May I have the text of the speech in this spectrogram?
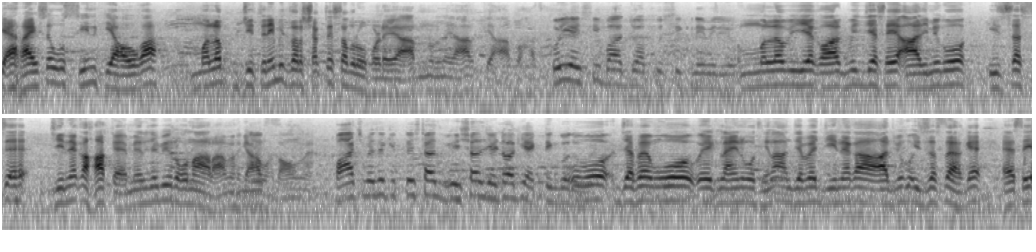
गहराई से वो सीन किया होगा। मतलब जितने भी दर्शक थे सब रो पड़े यार। उन्होंने यार क्या बात है। कोई ऐसी बात जो आपको सीखने मिली हो? मतलब ये और भी जैसे आदमी को इज़्ज़त से जीने का हक है मेरे भी रोना आ रहा है मैं क्या बताऊँ मैं। पाँच में से कितने स्टार्स विशाल जेठवा की एक्टिंग को? वो जब है वो एक लाइन वो थी ना जब है जीने का आदमी को इज़्ज़त से हक है ऐसे ही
